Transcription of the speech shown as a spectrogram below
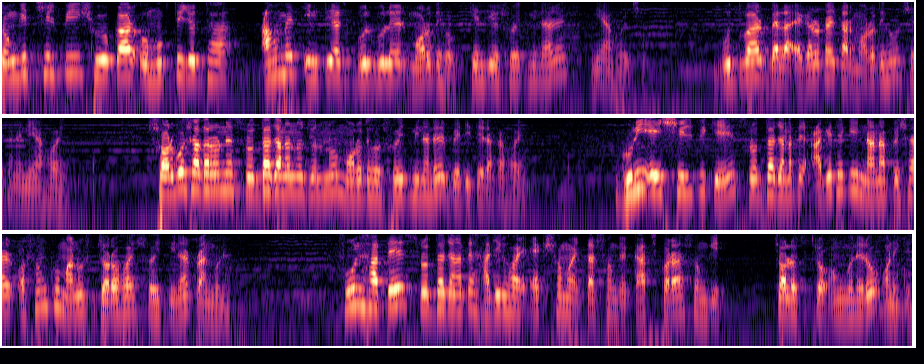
সংগীত শিল্পী, সুরকার ও মুক্তিযোদ্ধা আহমেদ ইমতিয়াজ বুলবুলের মরদেহ কেন্দ্রীয় শহীদ মিনারে নেওয়া হয়েছে। বুধবার বেলা এগারোটায় তার মরদেহ সেখানে নেওয়া হয়। সর্বসাধারণের শ্রদ্ধা জানানোর জন্য মরদেহ শহীদ মিনারের বেদিতে রাখা হয়। গুণী এই শিল্পীকে শ্রদ্ধা জানাতে আগে থেকেই নানা পেশার অসংখ্য মানুষ জড়ো হয় শহীদ মিনার প্রাঙ্গণে। ফুল হাতে শ্রদ্ধা জানাতে হাজির হয় এক সময় তার সঙ্গে কাজ করা সংগীত চলচ্চিত্র অঙ্গনেরও অনেকে।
